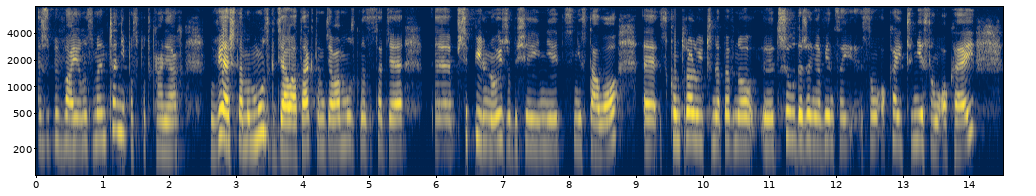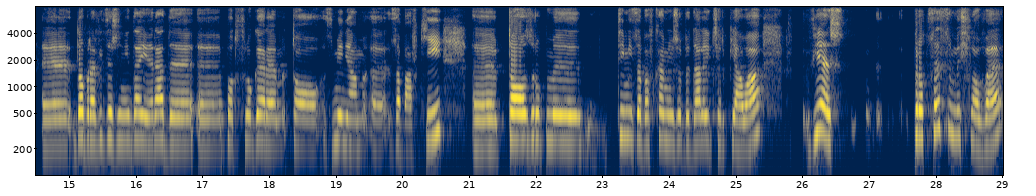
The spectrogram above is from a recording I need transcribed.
też bywają zmęczeni po spotkaniach. Bo wiesz, tam mózg działa, tak? Tam działa mózg na zasadzie przypilnuj, żeby się jej nic nie stało. E, skontroluj, czy na pewno e, trzy uderzenia więcej są ok, czy nie są ok. E, dobra, widzę, że nie daję rady e, pod flogerem, to zmieniam e, zabawki. E, to zróbmy tymi zabawkami, żeby dalej cierpiała. Wiesz, procesy myślowe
